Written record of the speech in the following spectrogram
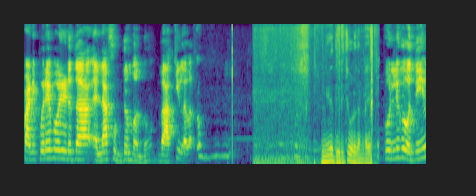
പണിപ്പൂരെ പോയി എടുത്ത എല്ലാ ഫുഡും വന്നു. ബാക്കിയുള്ളവർ ഉം, നീ തിരിച്ചു കൊടുക്കണ്ടേ? പുല്ല് കൊതിയും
